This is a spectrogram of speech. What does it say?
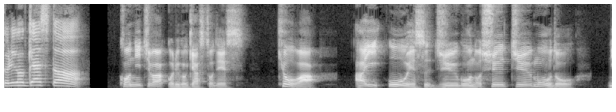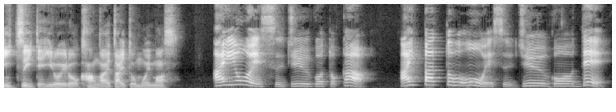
ゴリゴキャスト。こんにちは、ゴリゴキャストです。今日は iOS15 の集中モードについていろいろ考えたいと思います。iOS15 とか iPadOS15 で、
